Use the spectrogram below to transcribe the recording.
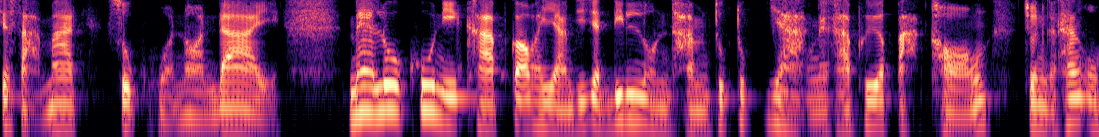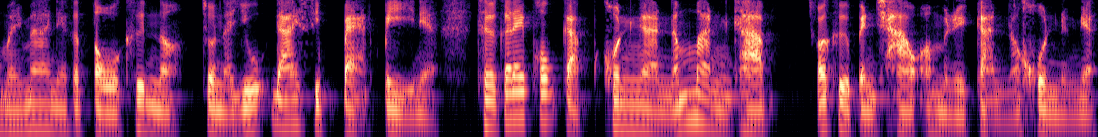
จะสามารถซุกหัวนอนได้ แม่ลูกคู่นี้ครับ ก็พยายามที่จะดิ้นรนทำทุกๆ อย่างนะครับ เพื่อปากท้องจนกระทั่งโอไมมาเนี่ยก็โตขึ้นเนาะจนอายุได้ 18 ปีเนี่ย เธอก็ได้พบกับคนงานน้ำมันครับ ก็คือเป็นชาวอเมริกันเนาะคนหนึ่งเนี่ย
